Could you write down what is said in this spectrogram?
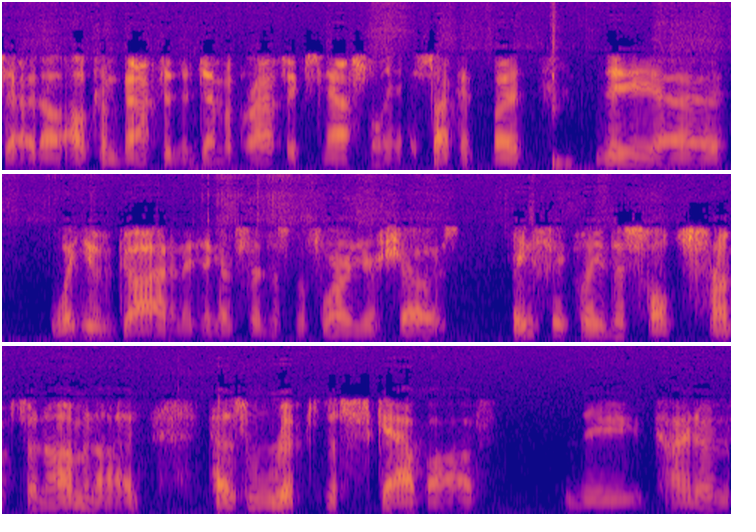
said. I'll, I'll come back to the demographics nationally in a second, but the uh, what you've got, and I think I've said this before in your shows, basically this whole Trump phenomenon has ripped the scab off the kind of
